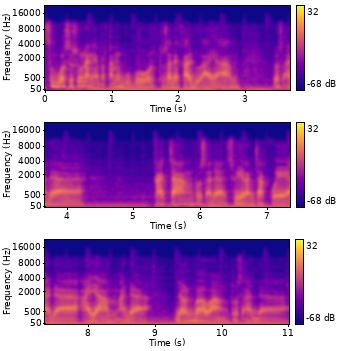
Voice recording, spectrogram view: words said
sebuah susunan ya. Pertama bubur terus ada kaldu ayam terus ada kacang, terus ada suiran cakwe, ada ayam, ada daun bawang, terus ada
